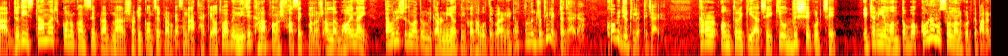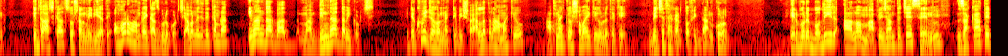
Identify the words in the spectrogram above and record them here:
আর যদি ইসলামের কোনো কনসেপ্ট আপনার সঠিক কনসেপ্ট আপনার কাছে না থাকে, অথবা আপনি নিজে খারাপ মানুষ, ফাসেক মানুষ, আল্লাহর ভয় নাই, তাহলে শুধুমাত্র আপনি কারোর নিয়ত নিয়ে কথা বলতে পারেন। এটা অত্যন্ত জটিল একটা জায়গা, খুবই জটিল একটি জায়গা। কারোর অন্তরে কি আছে, কি উদ্দেশ্যে করছে, এটা নিয়ে মন্তব্য কোনো মুসলমান করতে পারেন না। কিন্তু আজকাল সোশ্যাল মিডিয়াতে অহরহ আমরা এই কাজগুলো করছি। আবার নিজেদেরকে আমরা ইমানদার বা দিনদার দাবি করছি। এটা খুবই জঘন্য একটি বিষয়। আল্লাহ তালা আমাকেও, আপনাকেও সবাইকে এগুলো থেকে বেঁচে থাকার তফিক দান করুন। এরপরে বদির আলম, আপনি জানতে চেয়েছেন জাকাতের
